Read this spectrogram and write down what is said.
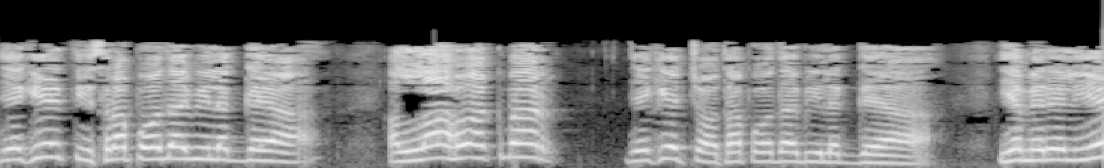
دیکھیے، تیسرا پودا بھی لگ گیا۔ اللہ اکبر۔ دیکھیے چوتھا پودا بھی لگ گیا، یہ میرے لیے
